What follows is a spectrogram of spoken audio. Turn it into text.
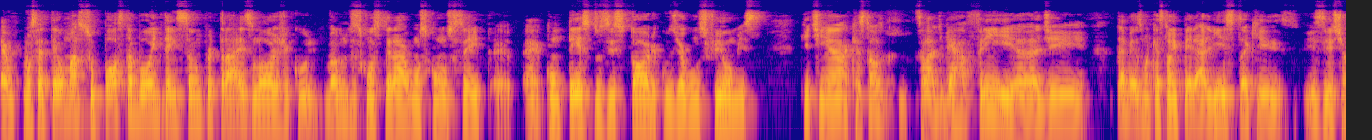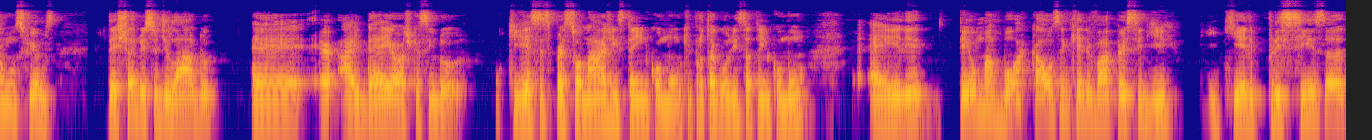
é, você ter uma suposta boa intenção por trás, lógico. Vamos desconsiderar alguns conceitos, é, é, contextos históricos de alguns filmes que tinha a questão, sei lá, de Guerra Fria, de até mesmo a questão imperialista que existe em alguns filmes. Deixando isso de lado, é, é, a ideia, eu acho que assim, do o que esses personagens têm em comum, que o protagonista tem em comum, é ele ter uma boa causa em que ele vai perseguir e que ele precisa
